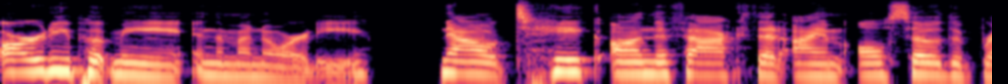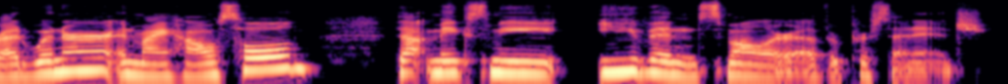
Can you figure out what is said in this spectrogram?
already put me in the minority. Now, take on the fact that I'm also the breadwinner in my household, that makes me even smaller of a percentage.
